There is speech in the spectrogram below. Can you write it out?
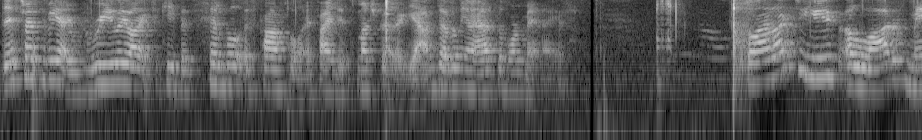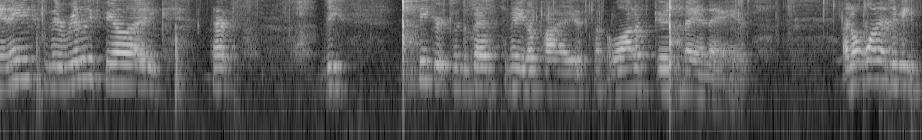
this recipe I really like to keep as simple as possible. I find it's much better. Yeah, I'm definitely going to add some more mayonnaise. So I like to use a lot of mayonnaise because I really feel like that's the secret to the best tomato pie is a lot of good mayonnaise. I don't want it to be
